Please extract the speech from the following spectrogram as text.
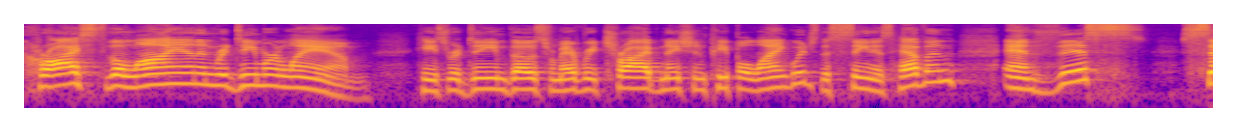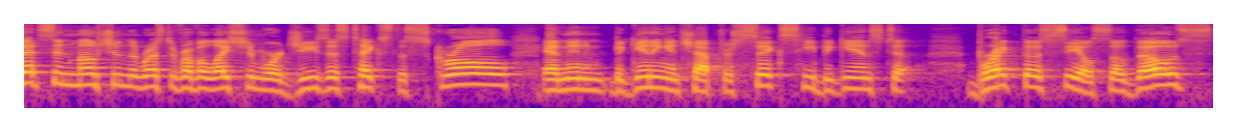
Christ, the lion and redeemer lamb. He's redeemed those from every tribe, nation, people, language. The scene is heaven. And this sets in motion the rest of Revelation where Jesus takes the scroll, and then beginning in chapter 6, he begins to break those seals. So, those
